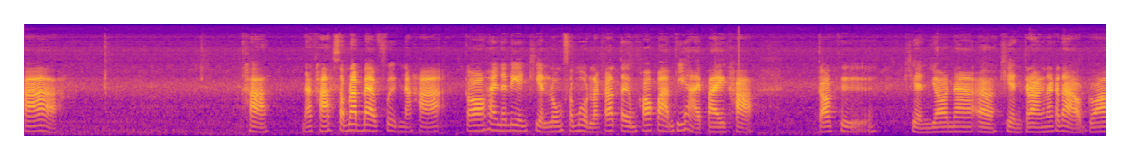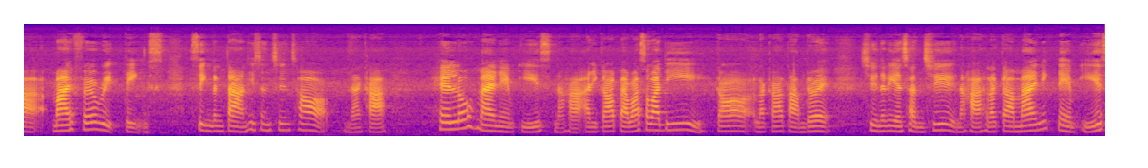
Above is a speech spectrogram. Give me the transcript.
ค่ะ ค่ะ นะคะสำหรับแบบฝึกนะคะ ก็ให้นักเรียนเขียนลงสมุดแล้วก็เติมข้อความที่หายไปค่ะ ก็คือเขียนย่อหน้า เอ่อ เขียนกลางหน้ากระดาษว่า my favorite things สิ่งต่างๆที่ฉันชื่นชอบนะคะ hello my name is นะคะ อันนี้ก็แปลว่าสวัสดี ก็แล้วก็ตามด้วยชื่อนักเรียนฉันชื่อนะคะ แล้วก็ my nickname is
